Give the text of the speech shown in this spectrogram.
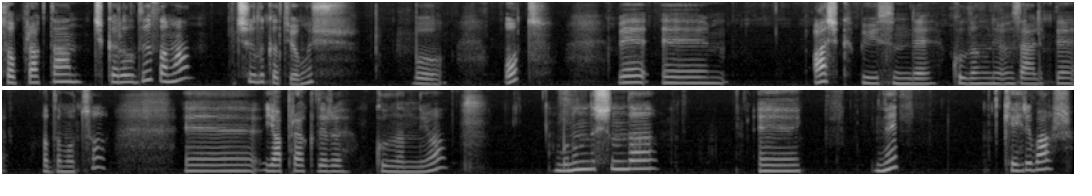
topraktan çıkarıldığı zaman çığlık atıyormuş bu ot ve e, aşk büyüsünde kullanılıyor özellikle adamotu e, yaprakları kullanılıyor. Bunun dışında e, ne kehribar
